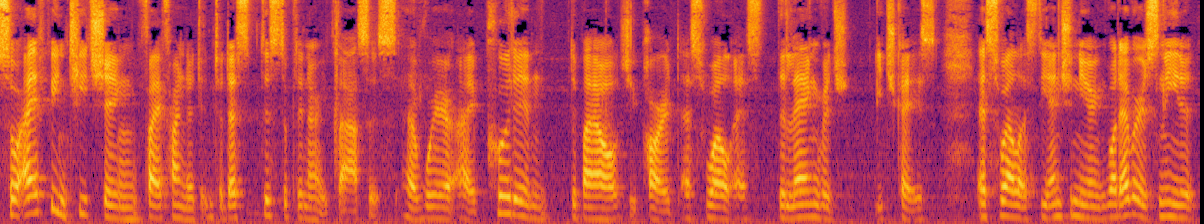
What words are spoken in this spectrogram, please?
So I've been teaching 500 interdisciplinary classes uh, where I put in the biology part as well as the language each case, as well as the engineering, whatever is needed.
